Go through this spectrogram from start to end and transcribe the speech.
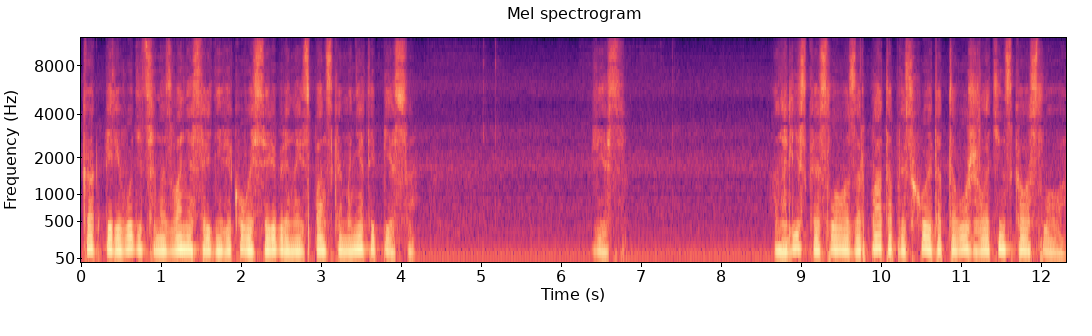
Как переводится название средневековой серебряной испанской монеты песо? Вес. Английское слово «зарплата» происходит от того же латинского слова.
